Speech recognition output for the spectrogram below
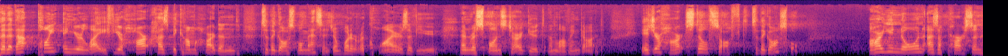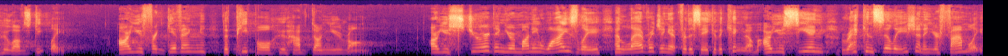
that at that point in your life, your heart has become hardened to the gospel message and what it requires of you in response to our good and loving God. Is your heart still soft to the gospel? Are you known as a person who loves deeply? Are you forgiving the people who have done you wrong? Are you stewarding your money wisely and leveraging it for the sake of the kingdom? Are you seeing reconciliation in your family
